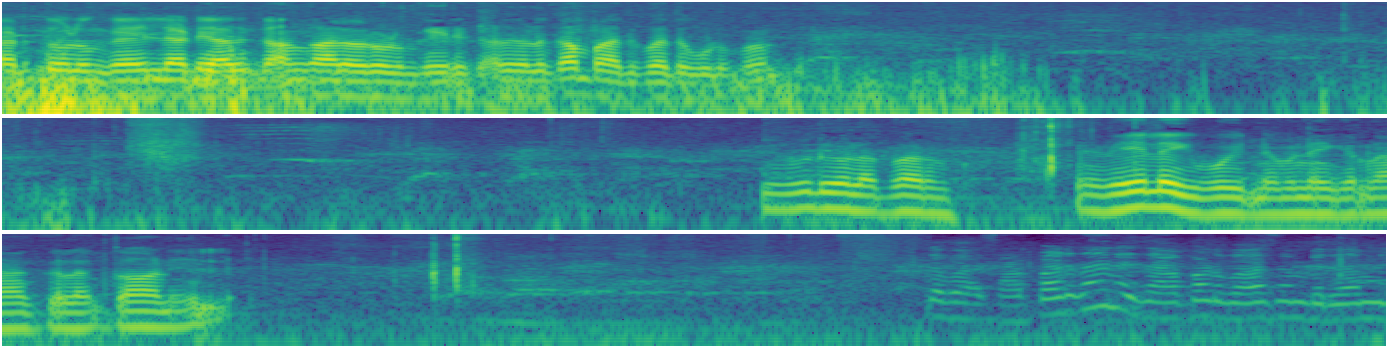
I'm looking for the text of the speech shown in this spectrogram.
அடுத்த ஒழுங்க இல்லாட்டி அதுக்கு அங்கால ஒரு ஒழுங்க இருக்குது அதுகளுக்காக பார்த்து பார்த்து கொடுப்போம். வீடியோவில் பாருங்க. வேலைக்கு போயிட்டு நினைக்கிறேன் நாட்களை காணையில் சாப்பாடு தானே சாப்பாடு வாசம் பெறாம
